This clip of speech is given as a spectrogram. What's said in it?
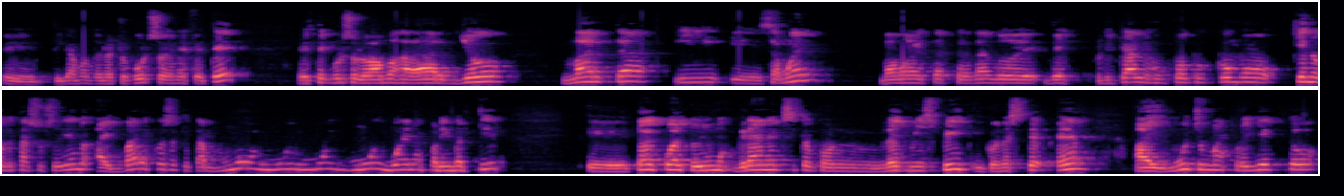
eh, digamos, de nuestro curso NFT. Este curso lo vamos a dar yo, Marta y eh, Samuel vamos a estar tratando de, explicarles un poco cómo, qué es lo que está sucediendo. Hay varias cosas que están muy, muy, muy, muy buenas para invertir. Eh, tal cual tuvimos gran éxito con Let Me Speak y con Step M. Hay muchos más proyectos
